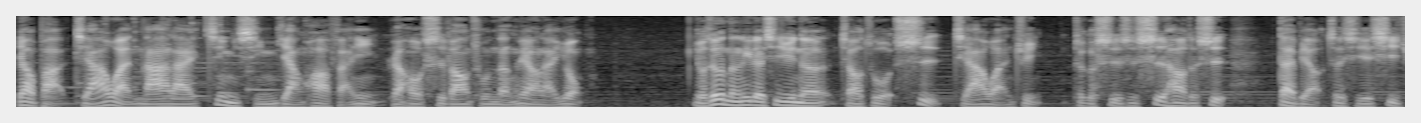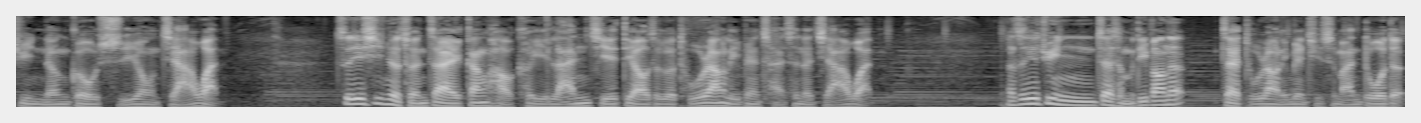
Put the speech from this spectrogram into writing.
要把甲烷拿来进行氧化反应，然后释放出能量来用。有这个能力的细菌呢，叫做嗜甲烷菌。这个嗜是嗜好的嗜，代表这些细菌能够使用甲烷。这些细菌的存在刚好可以拦截掉这个土壤里面产生的甲烷。那这些菌在什么地方呢？在土壤里面其实蛮多的。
